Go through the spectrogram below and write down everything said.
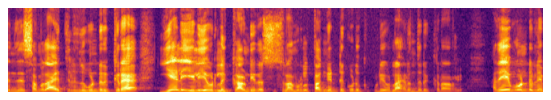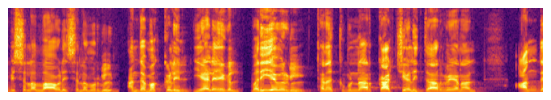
அந்த சமுதாயத்திலிருந்து கொண்டிருக்கிற ஏழை எளியவர்களுக்காண்டி ரசூசலாம் அவர்கள் பங்கிட்டு கொடுக்கக்கூடியவர்களாக இருந்திருக்கிறார்கள். அதே போன்று நபி சொல்லா அலைஹி அவர்கள் அந்த மக்களில் ஏழைகள் வறியவர்கள் தனக்கு முன்னால் காட்சி அளித்தார்கள் ஆனால் அந்த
